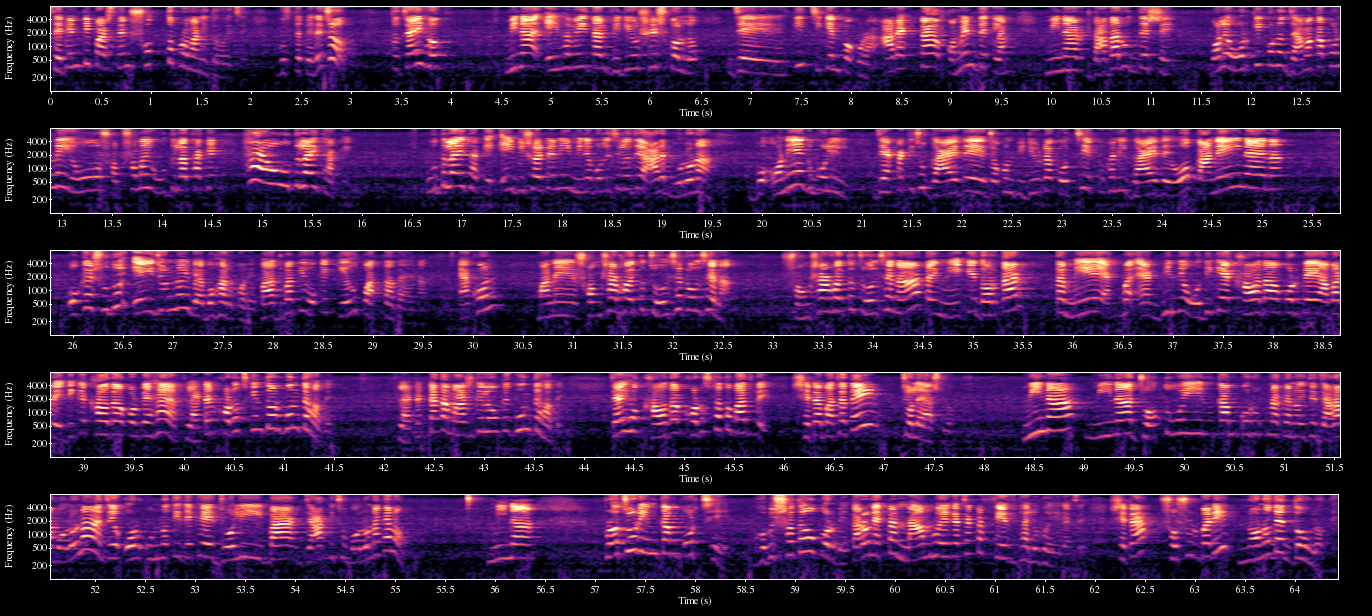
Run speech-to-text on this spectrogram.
সেভেন্টি পার্সেন্ট সত্য প্রমাণিত হয়েছে। বুঝতে পেরেছ? তো যাই হোক মিনা এইভাবেই তার ভিডিও শেষ করল যে, কি চিকেন পকোড়া? আর একটা কমেন্ট দেখলাম, মিনার দাদার উদ্দেশ্যে, বলে, ওর কি কোনো জামা কাপড় নেই? ও সবসময় উদলা থাকে। হ্যাঁ ও উদলাই থাকে উদলাই থাকে। এই বিষয়টা নিয়ে মিনে বলেছিল যে, আরে, বলো না অনেক বলি যে, একটা কিছু গায়ে দে, যখন ভিডিওটা করছি, একটুখানি গায়ে দে। ও কানেই নেয় না। ওকে শুধু এই জন্যই ব্যবহার করে বাদ বাকি ওকে কেউ পাত্তা দেয় না। এখন মানে সংসার হয়তো চলছে, টলছে না। সংসার হয়তো চলছে না, তাই মেয়েকে দরকার। তা মেয়ে একবার এক ভিন্নে ওদিকে খাওয়া দাওয়া করবে, আবার এদিকে খাওয়া দাওয়া করবে। হ্যাঁ ফ্ল্যাটের খরচ কিন্তু ওর গুনতে হবে। ফ্ল্যাটের টাকা মাস গেলে ওকে গুনতে হবে। যাই হোক খাওয়া দাওয়ার খরচটা তো বাঁচবে, সেটা বাঁচাতেই চলে আসলো। মিনা মিনা যতই ইনকাম করুক না কেন, এই যে যারা বলো না যে ওর উন্নতি দেখে, জলি বা যা কিছু বলো না কেন, মিনা প্রচুর ইনকাম করছে, ভবিষ্যতেও করবে, কারণ একটা নাম হয়ে গেছে, একটা ফেস ভ্যালু হয়ে গেছে। সেটা শ্বশুরবাড়ি ননদের দৌলতে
